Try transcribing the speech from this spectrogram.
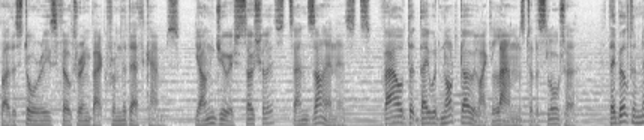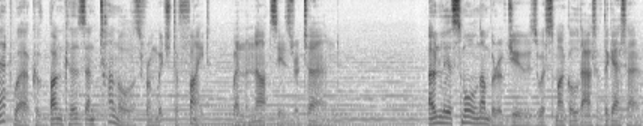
by the stories filtering back from the death camps, young Jewish socialists and Zionists vowed that they would not go like lambs to the slaughter. They built a network of bunkers and tunnels from which to fight when the Nazis returned. Only a small number of Jews were smuggled out of the ghetto.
